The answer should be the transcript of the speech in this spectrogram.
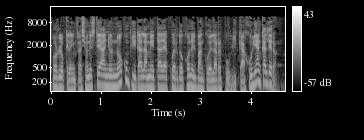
por lo que la inflación este año no cumplirá la meta de acuerdo con el Banco de la República. Julián Calderón.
